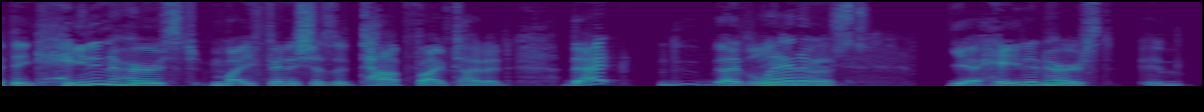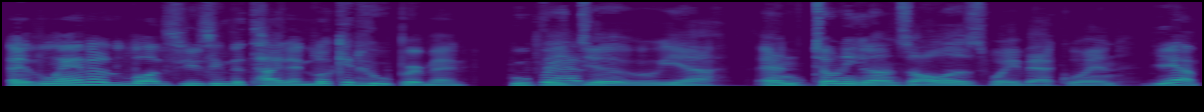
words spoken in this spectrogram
I think Hayden Hurst might finish as a top five tight end. That Atlanta, Hurst? yeah, Hayden Hurst. Atlanta loves using the tight end. Look at Hooper, man. Hooper, They had- do, yeah. And Tony Gonzalez way back when. yeah,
